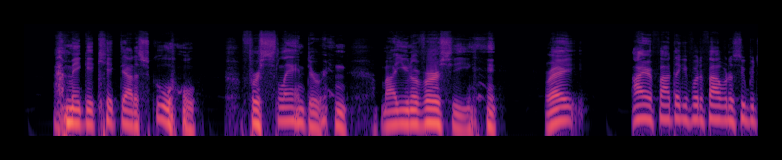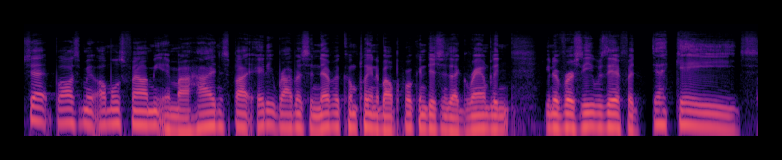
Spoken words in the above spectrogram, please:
I may get kicked out of school for slandering my university, right? Iron Five, thank you for the five with the super chat. Boss man almost found me in my hiding spot. Eddie Robinson never complained about poor conditions at Grambling University. He was there for decades.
